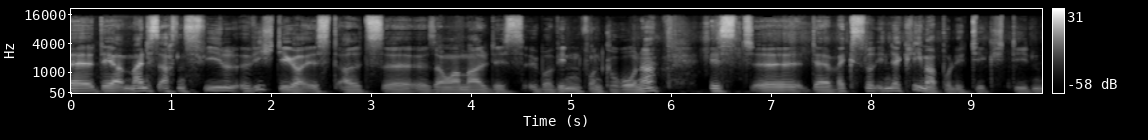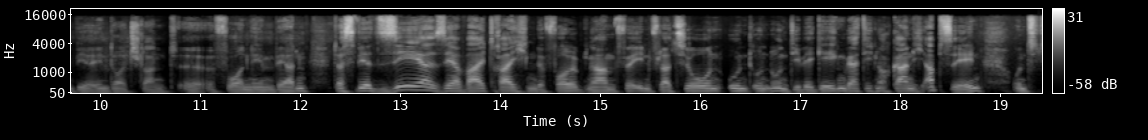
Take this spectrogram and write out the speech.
der meines Erachtens viel wichtiger ist als, äh, sagen wir mal, das Überwinden von Corona, ist äh, der Wechsel in der Klimapolitik, den wir in Deutschland äh, vornehmen werden. Das wird sehr, sehr weitreichende Folgen haben für Inflation und, und, und, die wir gegenwärtig noch gar nicht absehen. Und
